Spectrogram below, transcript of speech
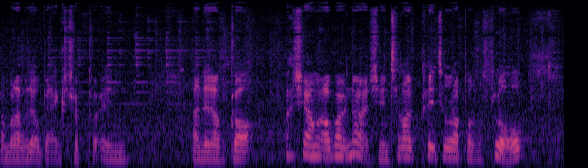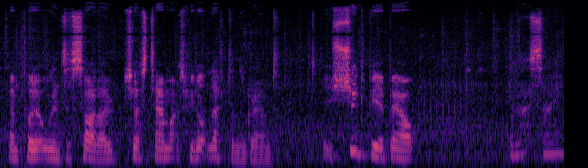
and we'll have a little bit extra put in and then I've got actually I won't know actually until I've picked it all up off the floor and put it all into silo just how much we've got left on the ground. It should be about what did I say?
